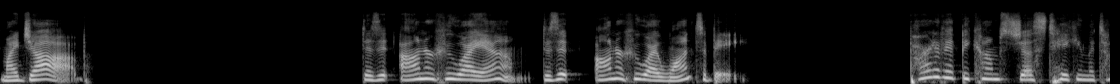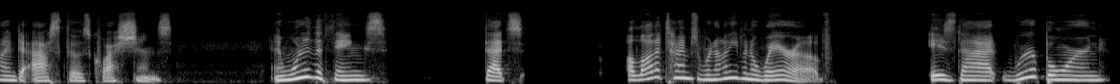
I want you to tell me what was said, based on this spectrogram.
My job, does it honor who I am? Does it honor who I want to be? Part of it becomes just taking the time to ask those questions. And one of the things that's a lot of times we're not even aware of is that we're born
